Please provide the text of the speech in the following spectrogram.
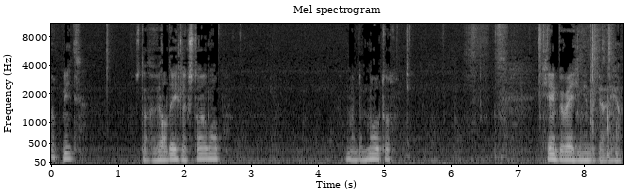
Ook niet. Er staat er wel degelijk stroom op. Maar de motor geen beweging in te krijgen.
